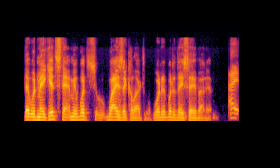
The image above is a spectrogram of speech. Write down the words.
that would make it stand. I mean, what's why is it collectible? What did- what did they say about it? I,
